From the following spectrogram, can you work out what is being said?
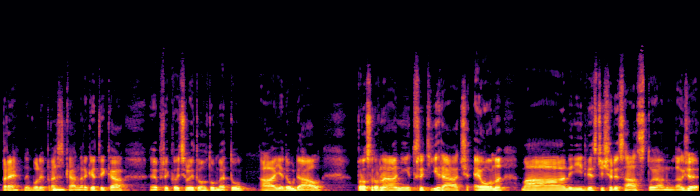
PRE, neboli Pražská hmm. energetika, eh, překročili tohoto metu a jedou dál. Pro srovnání třetí hráč E.ON má nyní 260 stojanů, takže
